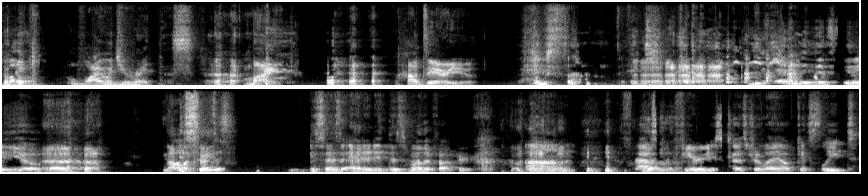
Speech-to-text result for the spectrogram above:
Mike, why would you write this? Mike, how dare you? You son of a bitch! You edited this, didn't you? no, It it says says. It says edited this motherfucker. Um, Fast and Furious coaster layout gets leaked.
